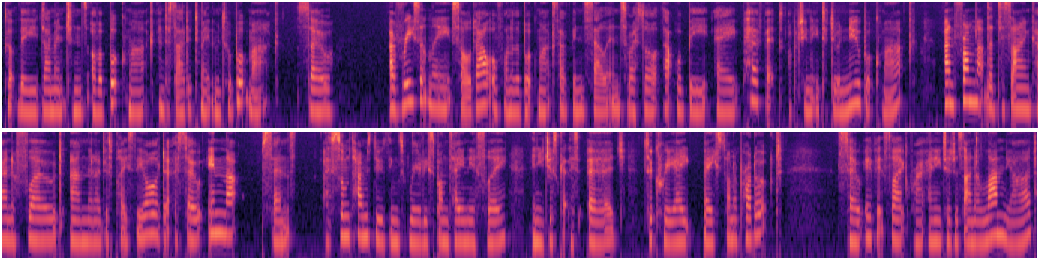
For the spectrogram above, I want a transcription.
got the dimensions of a bookmark and decided to make them into a bookmark. So I've recently sold out of one of the bookmarks I've been selling, so I thought that would be a perfect opportunity to do a new bookmark. And from that, the design kind of flowed, and then I just placed the order. So, in that sense, I sometimes do things really spontaneously, and you just get this urge to create based on a product. So, if it's like, right, I need to design a lanyard,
